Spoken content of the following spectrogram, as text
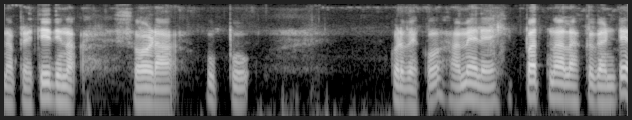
ನಾವು ಪ್ರತಿದಿನ ಸೋಡಾ, ಉಪ್ಪು ಕೊಡಬೇಕು. ಆಮೇಲೆ ಇಪ್ಪತ್ನಾಲ್ಕು ಗಂಟೆ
